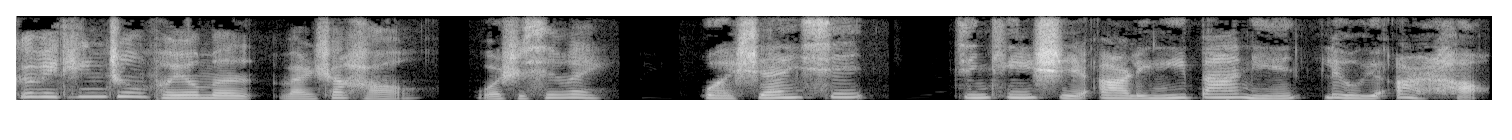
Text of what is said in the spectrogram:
各位听众朋友们，晚上好，我是欣慰，我是安心。今天是二零一八年六月二号，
